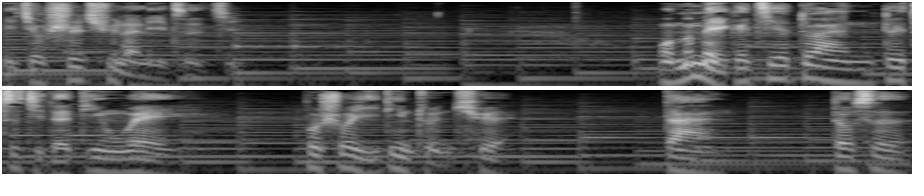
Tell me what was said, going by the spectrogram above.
你就失去了你自己。我们每个阶段对自己的定位，不说一定准确，但都是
